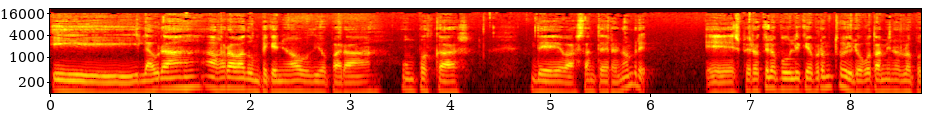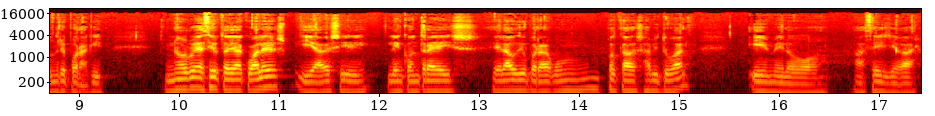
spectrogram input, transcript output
Y Laura ha grabado un pequeño audio para un podcast de bastante renombre. Eh, espero que lo publique pronto y luego también os lo pondré por aquí. No os voy a decir todavía cuál es y a ver si le encontráis el audio por algún podcast habitual y me lo hacéis llegar.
